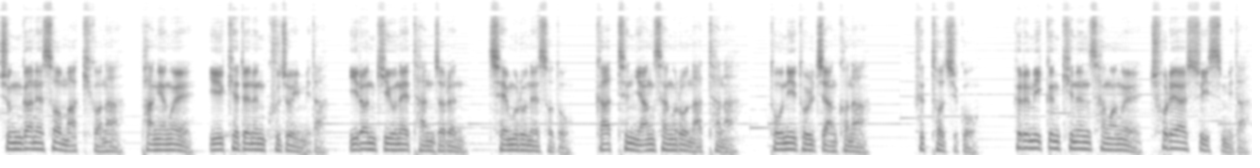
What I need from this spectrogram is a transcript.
중간에서 막히거나 방향을 잃게 되는 구조입니다. 이런 기운의 단절은 재물운에서도 같은 양상으로 나타나 돈이 돌지 않거나 흩어지고 흐름이 끊기는 상황을 초래할 수 있습니다.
